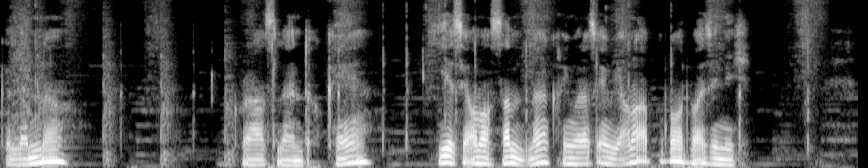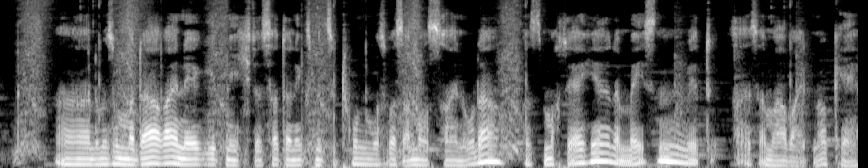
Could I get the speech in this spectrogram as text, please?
Gelände? Grassland, okay. Hier ist ja auch noch Sand, ne? Kriegen wir das irgendwie auch noch abgebaut? Weiß ich nicht. Äh, da müssen wir mal da rein. Ne, geht nicht. Das hat da nichts mit zu tun. Muss was anderes sein, oder? Was macht der hier? Der Mason wird alles am Arbeiten. Okay.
